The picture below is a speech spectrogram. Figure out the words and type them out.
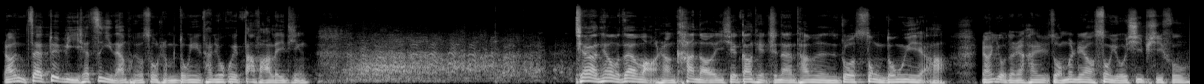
然后你再对比一下自己男朋友送什么东西，他就会大发雷霆。前两天我在网上看到一些钢铁直男，他们说送东西啊，然后有的人还琢磨着要送游戏皮肤。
